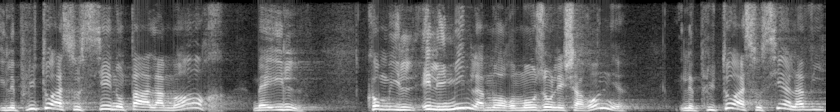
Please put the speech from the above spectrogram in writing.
Il est plutôt associé non pas à la mort, mais comme il élimine la mort en mangeant les charognes, il est plutôt associé à la vie.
